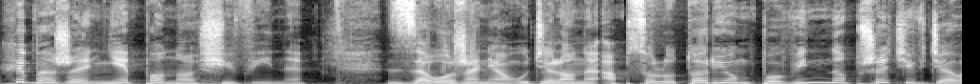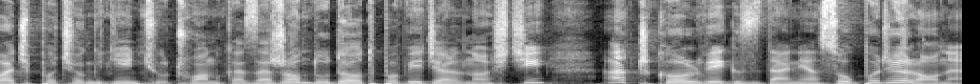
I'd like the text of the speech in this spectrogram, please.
chyba że nie ponosi winy. Z założenia udzielone absolutorium powinno przeciwdziałać pociągnięciu członka zarządu do odpowiedzialności, aczkolwiek zdania są podzielone.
